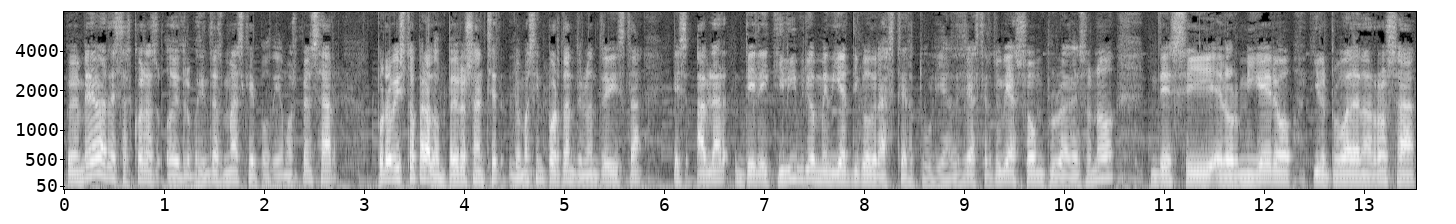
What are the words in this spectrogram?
Pero en vez de hablar de estas cosas o de tropecientas más que podríamos pensar, por lo visto para don Pedro Sánchez lo más importante en una entrevista es hablar del equilibrio mediático de las tertulias, de si las tertulias son plurales o no, de si el hormiguero y el programa de Ana Rosa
